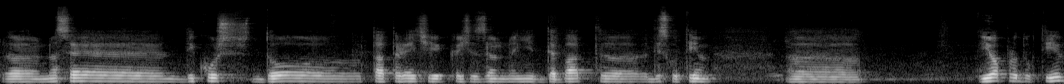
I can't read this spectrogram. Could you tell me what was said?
Nëse dikush do ta tërheqi KQZ-në në një debat dhe diskutim jo produktiv,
